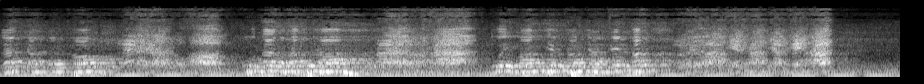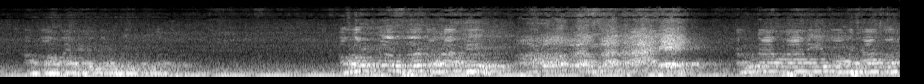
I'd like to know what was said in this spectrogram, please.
และจะปกครองผู้ใต้บังคับบัญชา ด้วยความเที่ยงธรรมอย่างเคร่งครัดเอา ต่อไปเป็นลงมือปฏิบัติเอาลบเอื้อเฟื้อต่อหน้าที่กรุณาปราณีต่อประชาชน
